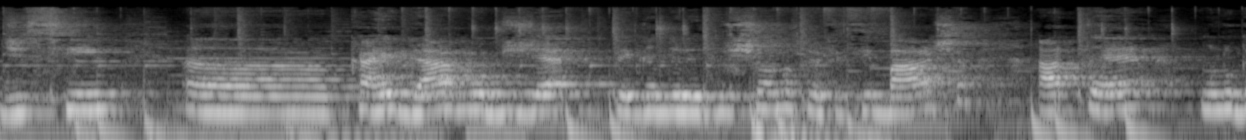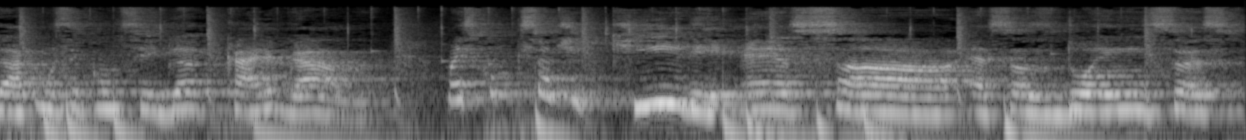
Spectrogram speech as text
de se uh, carregar um objeto, pegando ele do chão na superfície baixa até um lugar que você consiga carregá-lo. Mas como que se adquire essa, essas doenças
